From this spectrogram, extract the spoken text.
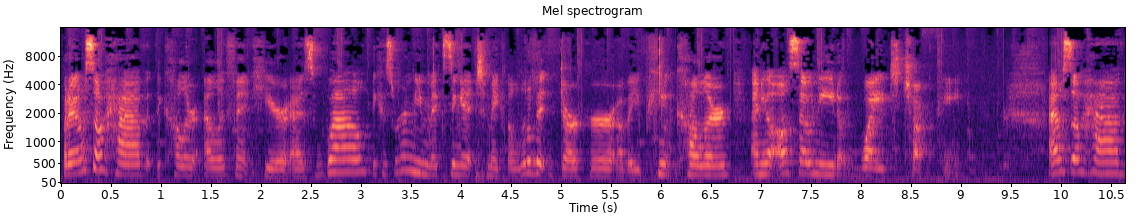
But I also have the color Elephant here as well because we're gonna be mixing it to make a little bit darker of a pink color. And you'll also need white chalk paint. I also have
